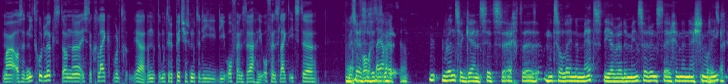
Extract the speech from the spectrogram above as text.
Maar als het niet goed lukt, dan uh, is het ook gelijk, wordt het, ja, dan moet, moeten de pitchers moeten die, die offense dragen. Die offense lijkt iets te wisselvallig ja, te zijn. Runs against, het is echt, uh, moet ze alleen de Mets, die hebben de minste runs tegen in de National League.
